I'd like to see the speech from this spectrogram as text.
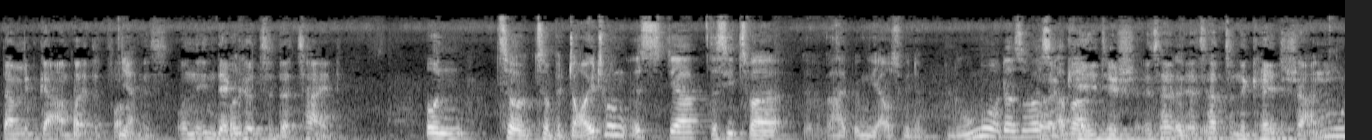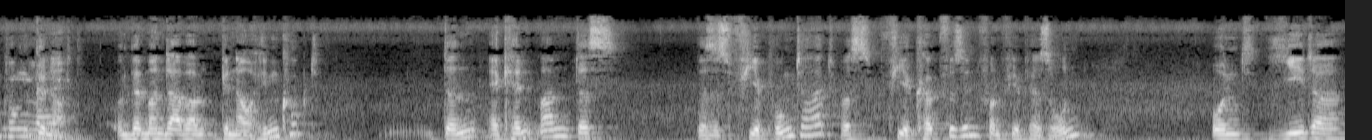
damit gearbeitet worden Ja. ist. Und in der Und- Kürze der Zeit. Und zur, zur Bedeutung ist ja, das sieht zwar halt irgendwie aus wie eine Blume oder sowas, Oder aber keltisch. Es hat, es hat so eine keltische Anmutung. Genau. leicht. Und wenn man da aber genau hinguckt, dann erkennt man, dass, dass es vier Punkte hat, was vier Köpfe sind von vier Personen. Und jeder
